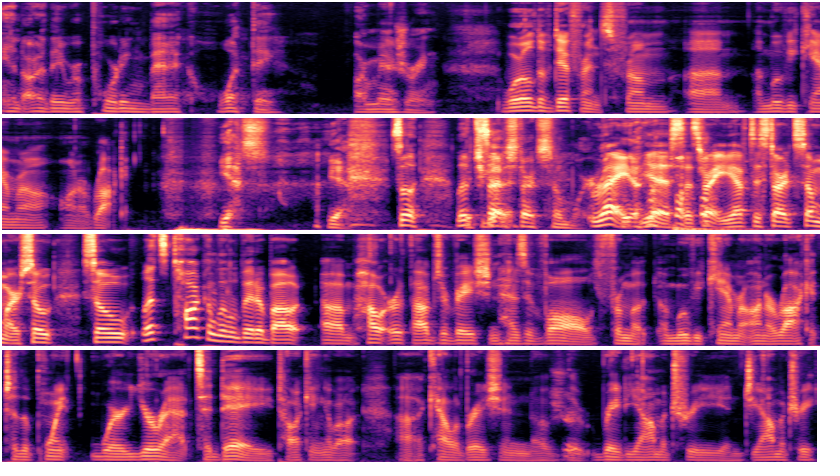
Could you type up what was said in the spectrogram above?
And are they reporting back what they are measuring? World of difference from um, a movie camera on a rocket. Yes. Yeah. so let's but you got to uh, start somewhere. Right. Yes, that's right. You have to start somewhere. So so let's talk a little bit about um, how Earth observation has evolved from a, a, movie camera on a rocket to the point where you're at today, talking about uh, calibration of sure. the radiometry and geometry.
